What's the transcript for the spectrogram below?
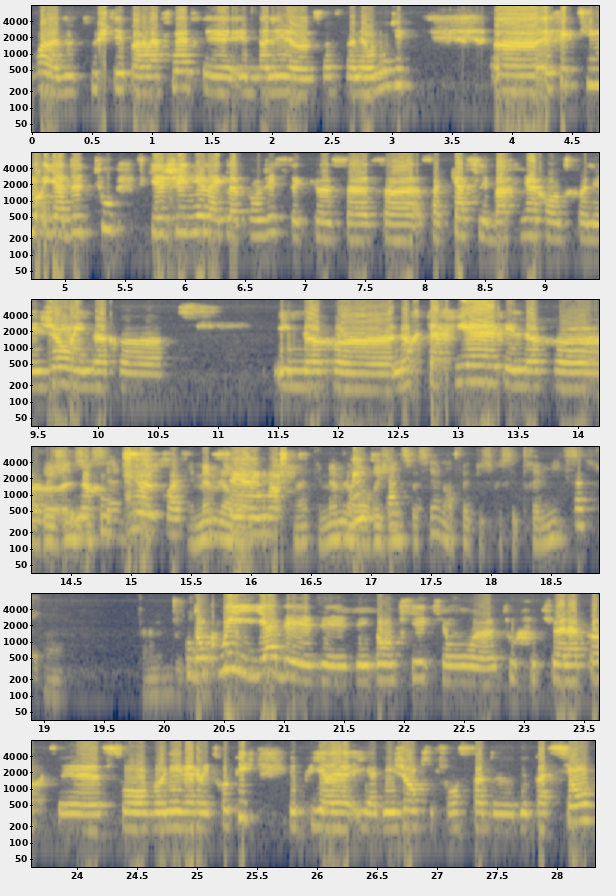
voilà, de tout jeter par la fenêtre et, d'aller euh, s'installer en Égypte. Euh, effectivement, il y a de tout. Ce qui est génial avec la plongée, c'est que ça, ça, ça, casse les barrières entre les gens et leur, euh, et leur, leur carrière et leur, leur Milieu, quoi. Et même leur, et même leur origine sociale, en fait, puisque c'est très mixte. Donc oui, il y a des, des, banquiers qui ont euh, tout foutu à la porte et euh, sont envolés vers les tropiques. Et puis il y a, des gens qui font ça de, de passion.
